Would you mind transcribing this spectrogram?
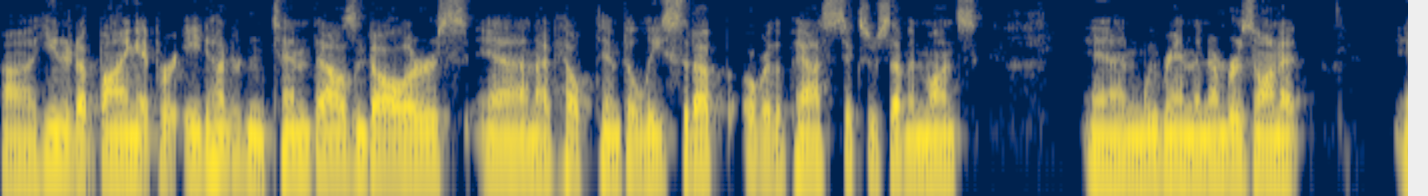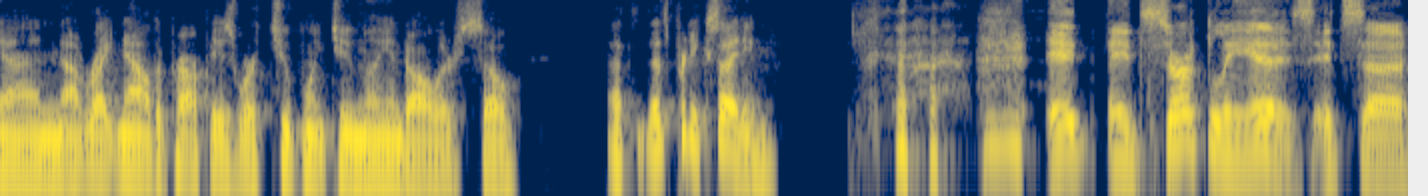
uh, he ended up buying it for eight hundred and I've helped him to lease it up over the past six or seven months and we ran the numbers on it. And uh, right now, the property is worth two point two million dollars. So that's that's pretty exciting. it it certainly is. It's uh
